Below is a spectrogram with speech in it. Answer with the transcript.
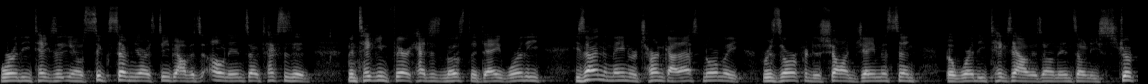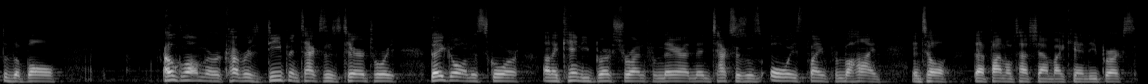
Worthy takes it, you know, six, seven yards deep out of his own end. So Texas had been taking fair catches most of the day. Worthy, he's not in the main return guy. That's normally reserved for D'Shawn Jamison, but Worthy takes out of his own end zone. He's stripped of the ball. Oklahoma recovers deep in Texas territory. They go on to score on a Kenny Brooks run from there, and then Texas was always playing from behind until that final touchdown by Kenny Brooks,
